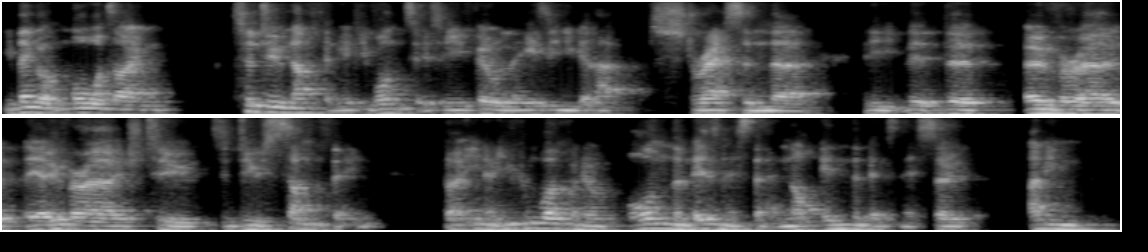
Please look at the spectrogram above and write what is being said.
you've then got more time to do nothing if you want to. So you feel lazy, you get that stress and the the the, the over uh, the over urge to to do something. But you know, you can work on your on the business there, not in the business. So I mean,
